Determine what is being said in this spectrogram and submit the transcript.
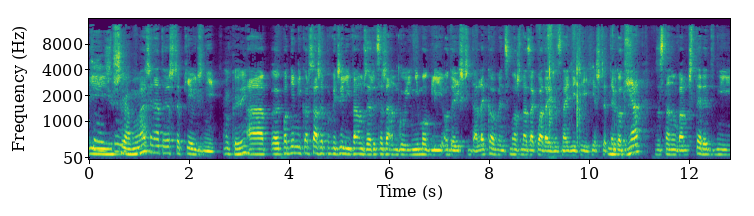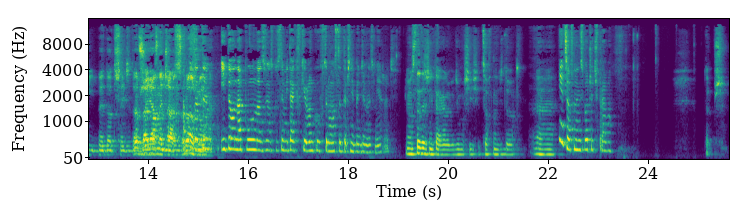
pięć i. Szramą. Macie na to jeszcze pięć dni. Okej. A e, podniemni korsarze powiedzieli wam, że rycerze Angui nie mogli odejść daleko, więc można zakładać, że znajdziecie ich jeszcze tego dnia. Zostaną wam cztery dni, by dotrzeć do Dobrze, zajazdu mamy na czas. Zatem idą na północ, w związku z tym i tak w kierunku, w którym ostatecznie będziemy zmierzać. No ostatecznie tak, ale będziemy musieli się cofnąć do... E, Nie cofnąć, zboczyć w prawo. dobrze.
